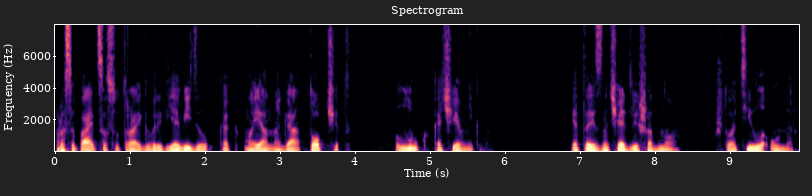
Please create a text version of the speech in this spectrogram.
просыпается с утра и говорит, я видел, как моя нога топчет лук кочевников. Это означает лишь одно, что Атила умер.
